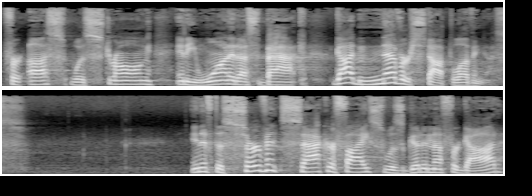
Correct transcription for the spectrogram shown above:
for us was strong and he wanted us back. God never stopped loving us. And if the servant's sacrifice was good enough for God,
